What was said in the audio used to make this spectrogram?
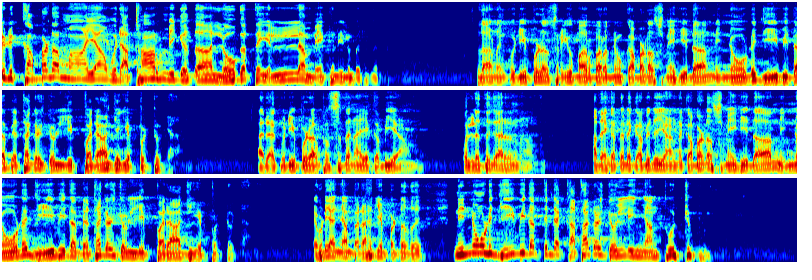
ഒരു കപടമായ ഒരു അധാർമികത ലോകത്തെ എല്ലാ മേഖലയിലും വരുന്നുണ്ട്. അതാണ് കുരിപ്പുഴ ശ്രീകുമാർ പറഞ്ഞു കപട സ്നേഹിത നിന്നോട് ജീവിത വ്യഥകൾ ചൊല്ലി പരാജയപ്പെട്ടു ഞാൻ. അതാ കുരിപ്പുഴ പ്രസിദ്ധനായ കവിയാണ് കൊല്ലത്തുകാരനാണ്. അദ്ദേഹത്തിന്റെ കവിതയാണ് കപട സ്നേഹിത നിന്നോട് ജീവിത വ്യഥകൾ ചൊല്ലി പരാജയപ്പെട്ടു ഞാൻ. എവിടെയാണ് ഞാൻ പരാജയപ്പെട്ടത്? നിന്നോട് ജീവിതത്തിന്റെ കഥകൾ ചൊല്ലി ഞാൻ തോറ്റുപോയി.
